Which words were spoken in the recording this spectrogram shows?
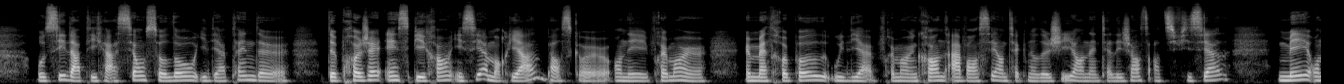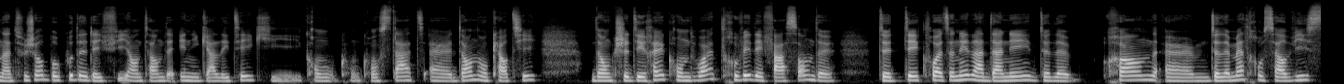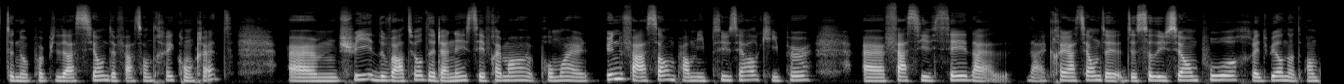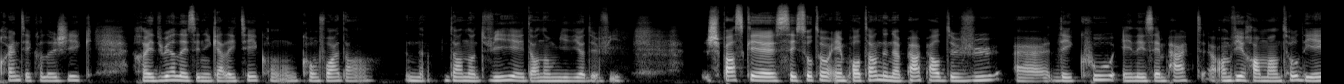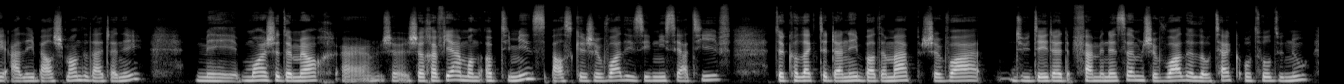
aussi l'application solo. Il y a plein de, de projets inspirants ici à Montréal parce qu'on est vraiment un, une métropole où il y a vraiment une grande avancée en technologie, en intelligence artificielle mais on a toujours beaucoup de défis en termes d'inégalité qu'on constate euh, dans nos quartiers. Donc, je dirais qu'on doit trouver des façons de, de décloisonner la donnée, de le rendre, euh, de le mettre au service de nos populations de façon très concrète. Euh, puis, l'ouverture de données, c'est vraiment pour moi une façon parmi plusieurs qui peut euh, faciliter la, création de, solutions pour réduire notre empreinte écologique, réduire les inégalités qu'on voit dans, dans notre vie et dans nos milieux de vie. Je pense que c'est surtout important de ne pas perdre de vue euh, les coûts et les impacts environnementaux liés à l'hébergement de la donnée. Mais moi, je demeure, euh, je, je, reviens à mon optimisme parce que je vois des initiatives de collecte de données bottom-up. Je vois du data feminism, je vois le low-tech autour de nous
